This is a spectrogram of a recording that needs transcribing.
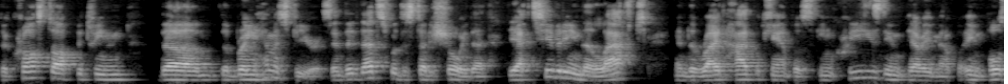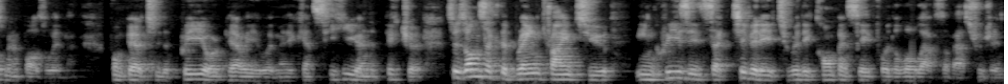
the crosstalk between the, the brain hemispheres. And th that's what the study showed, that the activity in the left and the right hippocampus increased in, in postmenopausal women compared to the pre or peri women you can see here in the picture. So it's almost like the brain trying to increase its activity to really compensate for the low levels of estrogen.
